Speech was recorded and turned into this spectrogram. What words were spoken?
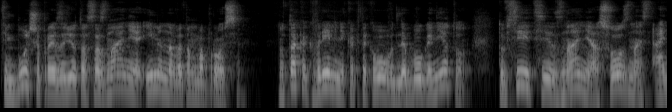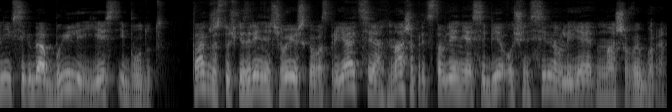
тем больше произойдет осознание именно в этом вопросе. Но так как времени как такового для Бога нету, то все эти знания, осознанность, они всегда были, есть и будут. Также с точки зрения человеческого восприятия, наше представление о себе очень сильно влияет на наши выборы.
